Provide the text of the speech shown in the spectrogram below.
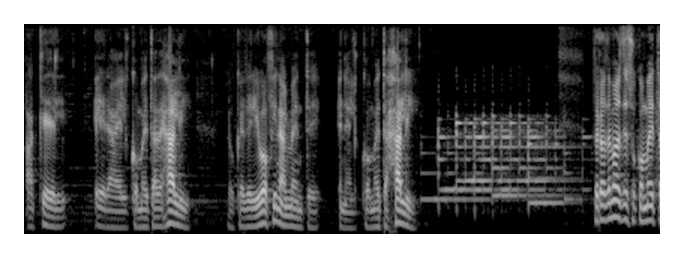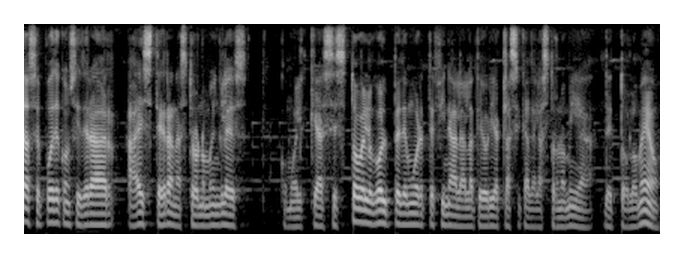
aquel era el cometa de Halley, lo que derivó finalmente en el cometa Halley. Pero además de su cometa se puede considerar a este gran astrónomo inglés como el que asestó el golpe de muerte final a la teoría clásica de la astronomía de Ptolomeo,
